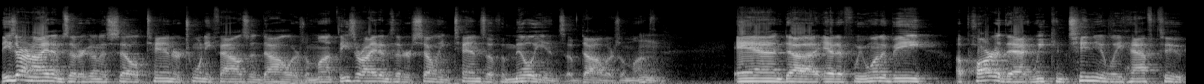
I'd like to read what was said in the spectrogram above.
These aren't items that are going to sell ten or twenty thousand dollars a month. These are items that are selling tens of millions of dollars a month. And uh, and if we want to be a part of that, we continually have to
